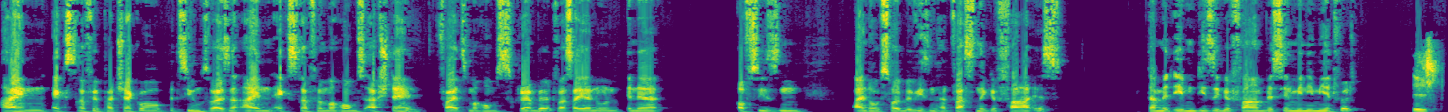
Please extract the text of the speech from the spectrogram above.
einen extra für Pacheco beziehungsweise einen extra für Mahomes abstellen, falls Mahomes scrambled, was er ja nun in der Offseason eindrucksvoll bewiesen hat, was eine Gefahr ist, damit eben diese Gefahr ein bisschen minimiert wird? Ich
